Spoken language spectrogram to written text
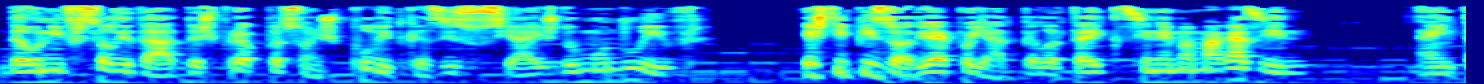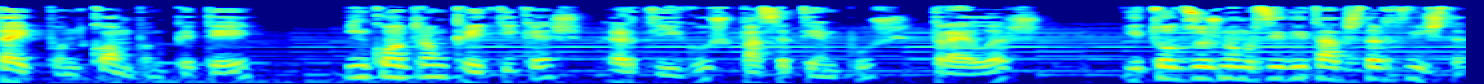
da universalidade das preocupações políticas e sociais do mundo livre. Este episódio é apoiado pela Take Cinema Magazine. Em take.com.pt encontram críticas, artigos, passatempos, trailers e todos os números editados da revista.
